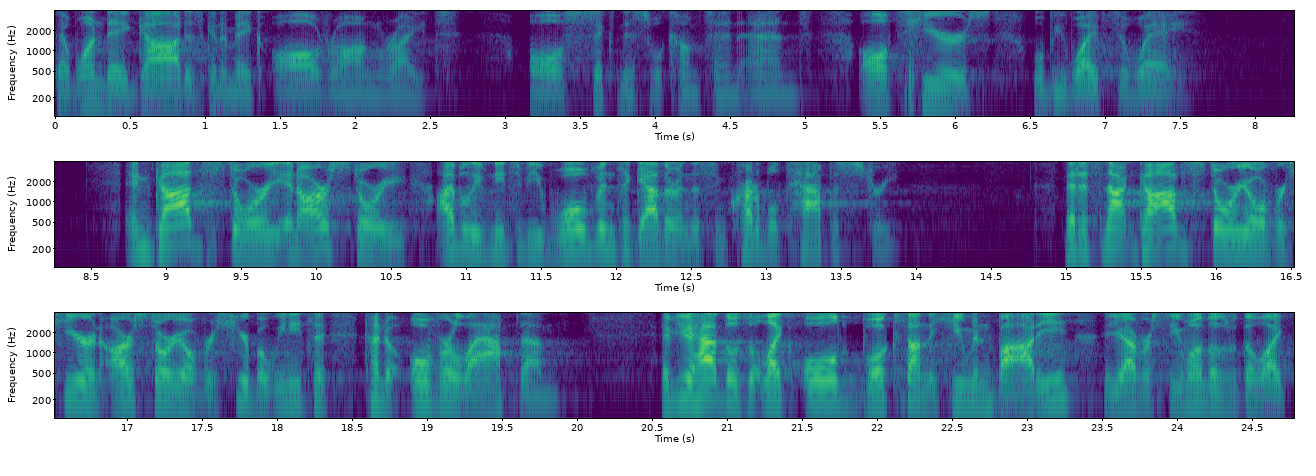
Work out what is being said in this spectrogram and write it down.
that one day God is going to make all wrong right. All sickness will come to an end. All tears will be wiped away. And God's story and our story, I believe, need to be woven together in this incredible tapestry that it's not God's story over here and our story over here, but we need to kind of overlap them. If you have those like old books on the human body, you ever see one of those with the like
